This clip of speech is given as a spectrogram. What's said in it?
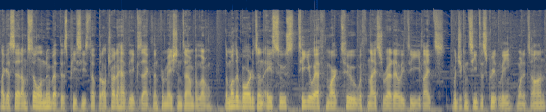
like I said, I'm still a noob at this PC stuff, but I'll try to have the exact information down below. The motherboard is an Asus TUF Mark II with nice red LED lights, which you can see discreetly when it's on.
